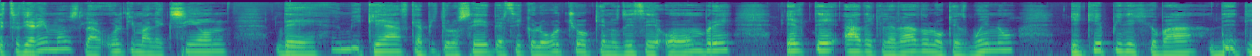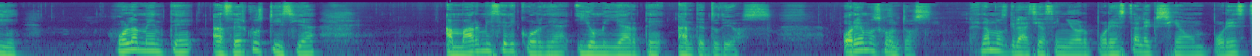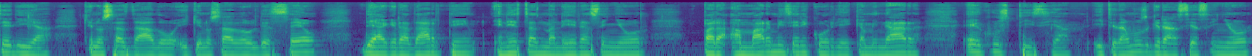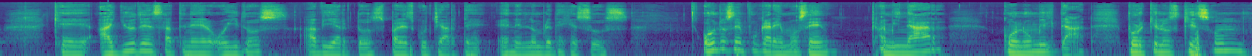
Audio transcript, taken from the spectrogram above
Estudiaremos la última lección de Miqueas capítulo 6 versículo 8 que nos dice, oh hombre, él te ha declarado lo que es bueno y qué pide Jehová de ti. Solamente hacer justicia, amar misericordia y humillarte ante tu Dios. Oremos juntos. Le damos gracias, Señor, por esta lección, por este día que nos has dado y que nos ha dado el deseo de agradarte en estas maneras, Señor, para amar misericordia y caminar en justicia. Y te damos gracias, Señor, que ayudes a tener oídos abiertos para escucharte en el nombre de Jesús. Hoy nos enfocaremos en caminar con humildad, porque los que son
